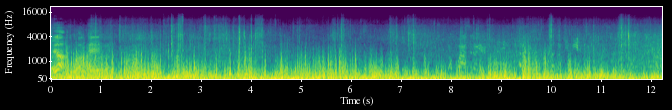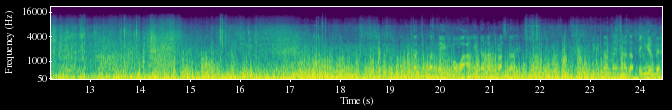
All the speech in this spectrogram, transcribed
Oh ya, oke. Kita cepet nih ke bawah anginnya udah keras sekali. Jadi kita main agak pinggir deh.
